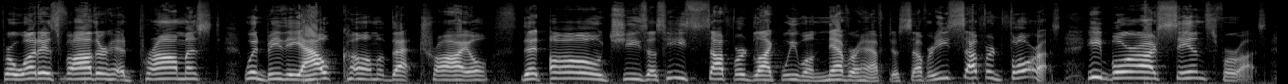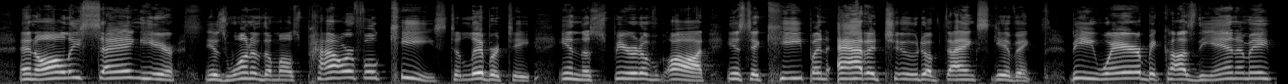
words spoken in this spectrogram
for what his father had promised would be the outcome of that trial. That, oh, Jesus, he suffered like we will never have to suffer. He suffered for us, he bore our sins for us. And all he's saying here is one of the most powerful keys to liberty in the Spirit of God is to keep an attitude attitude of thanksgiving. Beware because the enemy,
